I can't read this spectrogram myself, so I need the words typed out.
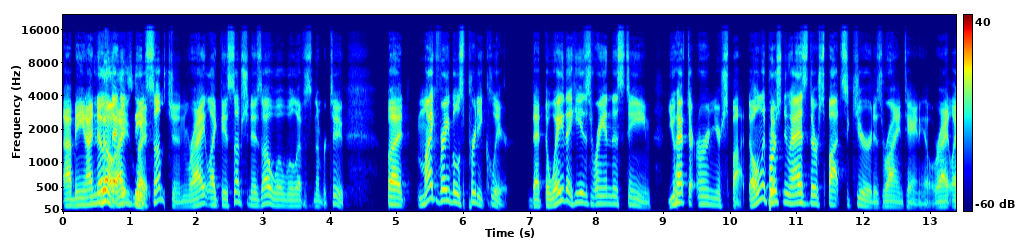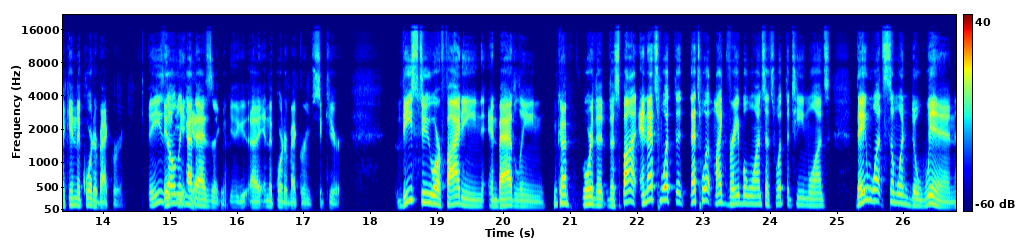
I mean, I know no, that I, is the right. assumption, right? Like the assumption is, oh well, we'll have number two. But Mike Vrabel is pretty clear that the way that he has ran this team, you have to earn your spot. The only person yep. who has their spot secured is Ryan Tannehill, right? Like in the quarterback room. He's the only guy yeah. that has a, uh, in the quarterback room secured these two are fighting and battling okay. for the the spot and that's what the that's what Mike Vrabel wants that's what the team wants they want someone to win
